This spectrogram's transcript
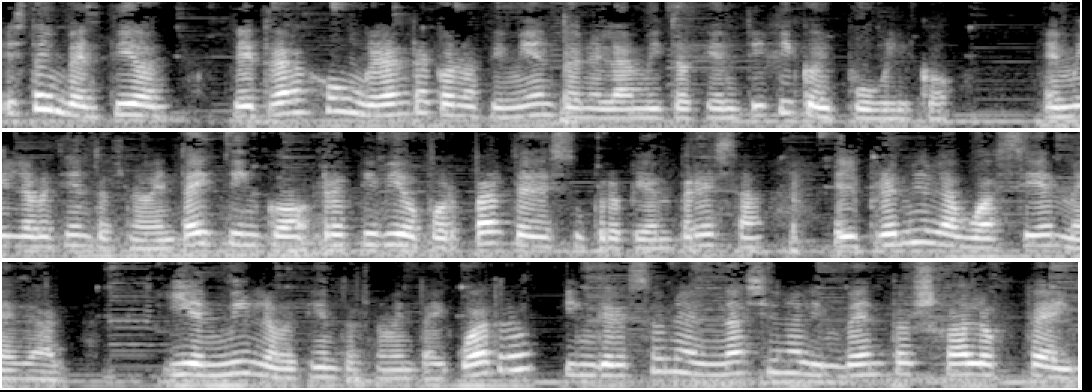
Esta invención le trajo un gran reconocimiento en el ámbito científico y público, en 1995 recibió por parte de su propia empresa el premio Lavoisier Medal y en 1994 ingresó en el National Inventors Hall of Fame,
